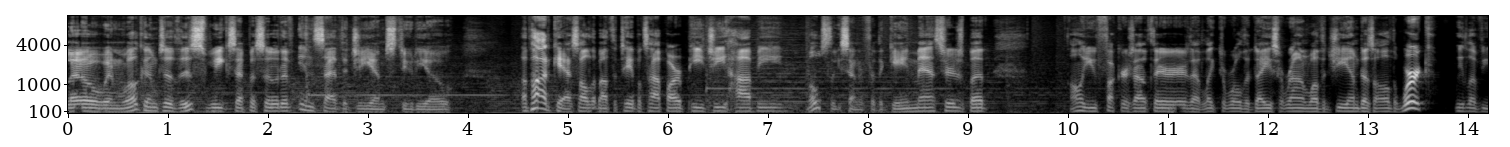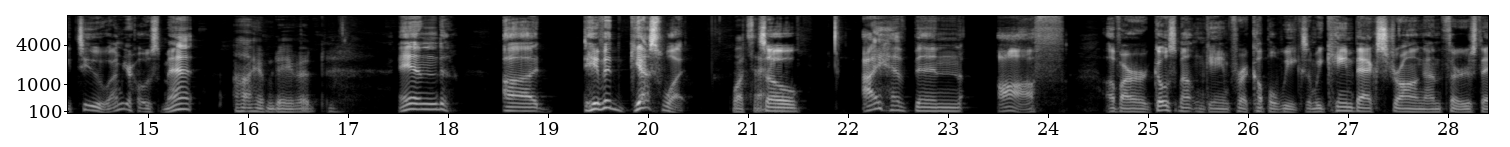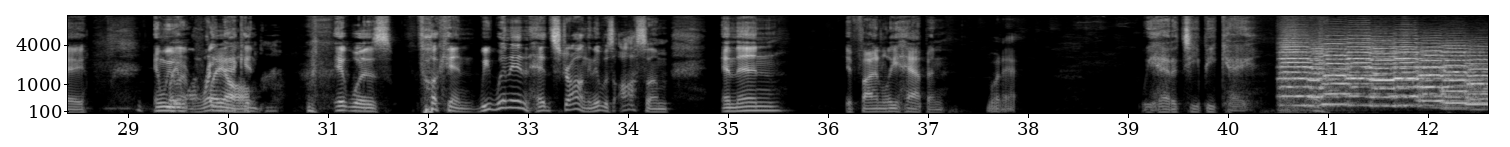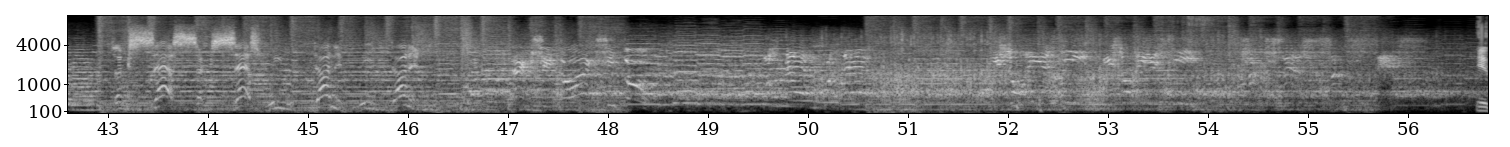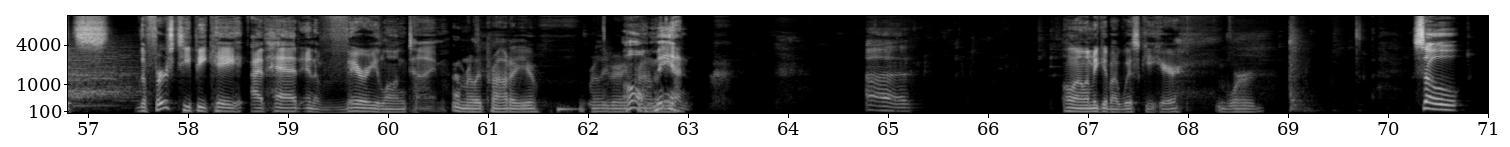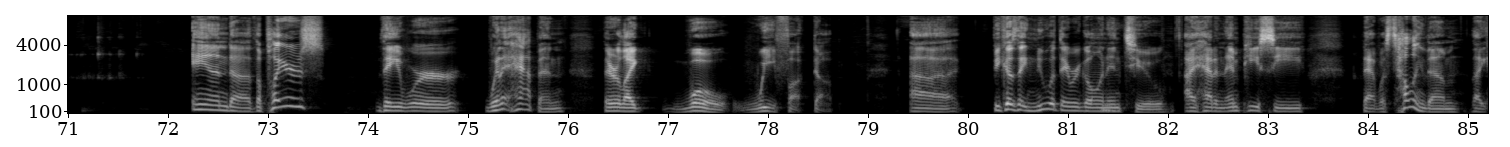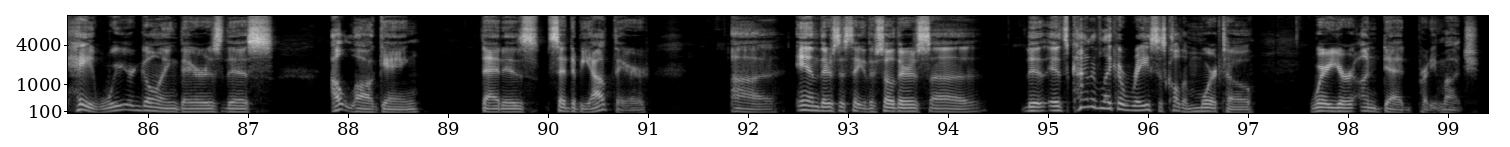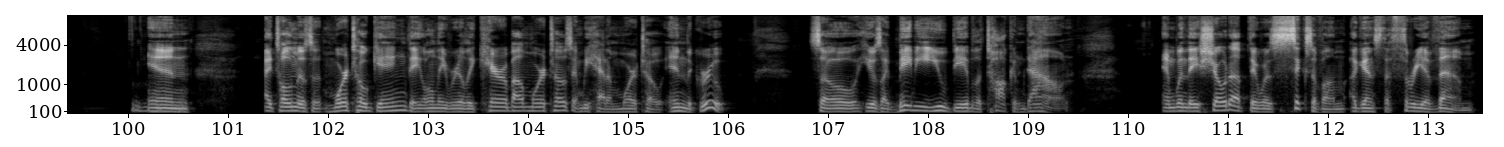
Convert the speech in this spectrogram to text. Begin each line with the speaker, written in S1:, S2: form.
S1: Hello, and welcome to this week's episode of Inside the GM Studio, a podcast all about the tabletop RPG hobby, mostly centered for the game masters, but all you fuckers out there that like to roll the dice around while the GM does all the work, we love you too. I'm your host, Matt.
S2: I am David.
S1: And uh David, guess what?
S2: What's that?
S1: So I have been off of our Ghost Mountain game for a couple weeks, and we came back strong on Thursday, and we
S2: Play-
S1: went right back
S2: all.
S1: in. It was fucking. We went in headstrong, and it was awesome. And then it finally happened.
S2: what at?
S1: We had a TPK.
S3: Success, success. We've done it. We've done it.
S4: Éxito,
S1: It's the first TPK I've had in a very long time.
S2: I'm really proud of you. Really, very.
S1: Oh
S2: proud of you.
S1: man. Uh, hold on. Let me get my whiskey here.
S2: Word.
S1: So, and uh, the players, they were when it happened, they were like, "Whoa, we fucked up," uh, because they knew what they were going into. I had an NPC that was telling them, like, "Hey, we're going. There's this outlaw gang that is said to be out there, uh, and there's this thing. So there's uh, the, it's kind of like a race. It's called a morto, where you're undead, pretty much."
S2: Mhm.
S1: and I told him it was a Morto gang. They only really care about Mortos, and we had a Morto in the group. So he was like, maybe you'd be able to talk him down. And when they showed up, there was six of them against the three of them.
